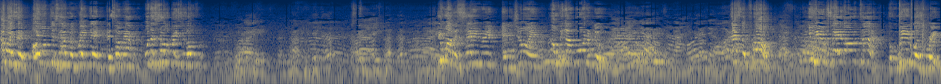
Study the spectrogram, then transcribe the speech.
I might say, "Oh, I'm just having a great day," and something happens. Well, the celebration's over. Right, right, right. You want to savor it and enjoy it? No, we got more to do. Got more to do. That's the problem. You hear him say it all the time. The win was great,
